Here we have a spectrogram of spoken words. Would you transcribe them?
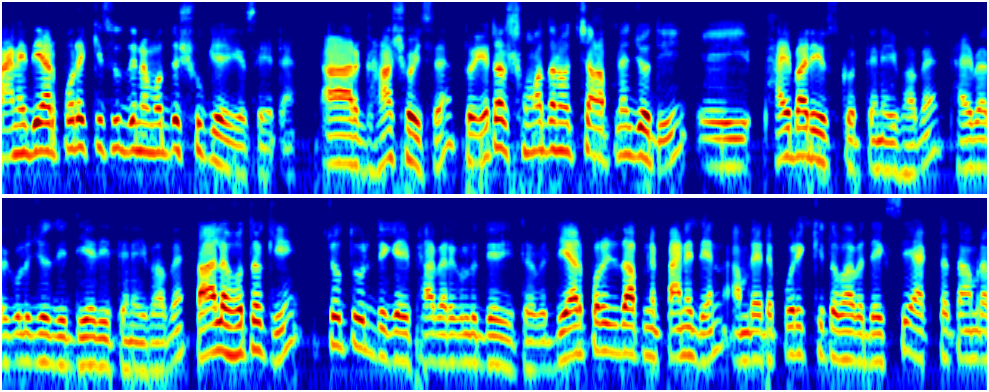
পানি দেওয়ার পরে কিছুদিনের মধ্যে শুকিয়ে গেছে এটা। আর ঘাস হয়েছে তো এটার সমাধান হচ্ছে, আপনি যদি এই ফাইবার ইউজ করতেন এইভাবে, ফাইবার যদি দিয়ে দিতেন এইভাবে তাহলে হতো কি চতুর্দিকে এই ফাইবারগুলো দিয়ে দিতে হবে। দেওয়ার পরে যদি আপনি পানি দেন, আমরা এটা পরীক্ষিত ভাবে দেখছি। একটাতে আমরা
